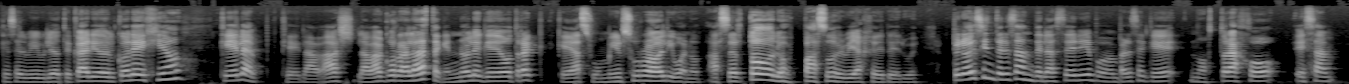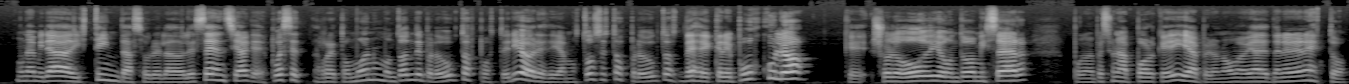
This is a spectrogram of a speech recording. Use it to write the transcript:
que es el bibliotecario del colegio, que la, que la, va, la va a acorralar hasta que no le quede otra que asumir su rol y bueno, hacer todos los pasos del viaje del héroe. Pero es interesante la serie porque me parece que nos trajo esa una mirada distinta sobre la adolescencia, que después se retomó en un montón de productos posteriores, digamos. Todos estos productos, desde Crepúsculo, que yo lo odio con todo mi ser, porque me parece una porquería, pero no me voy a detener en esto,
